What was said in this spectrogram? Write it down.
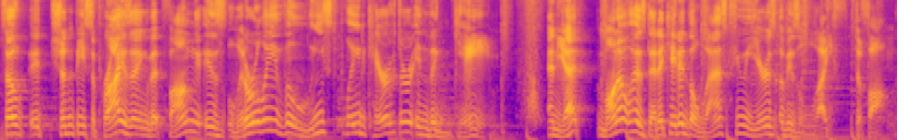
So it shouldn't be surprising that Fung is literally the least played character in the game. And yet, Mono has dedicated the last few years of his life to Fung.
